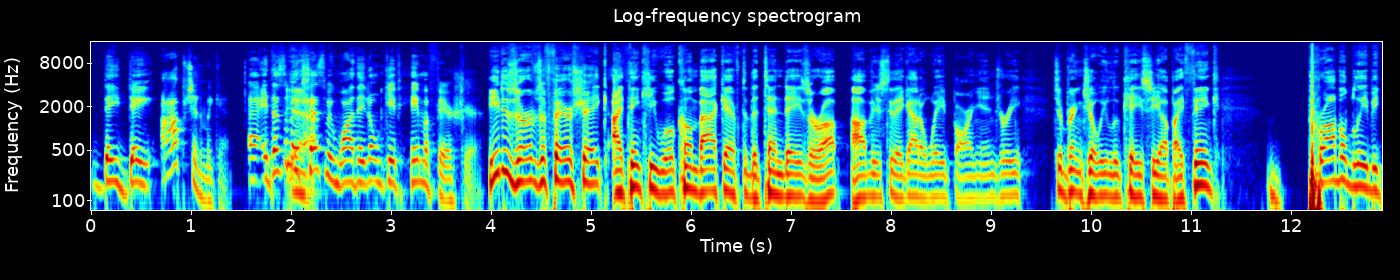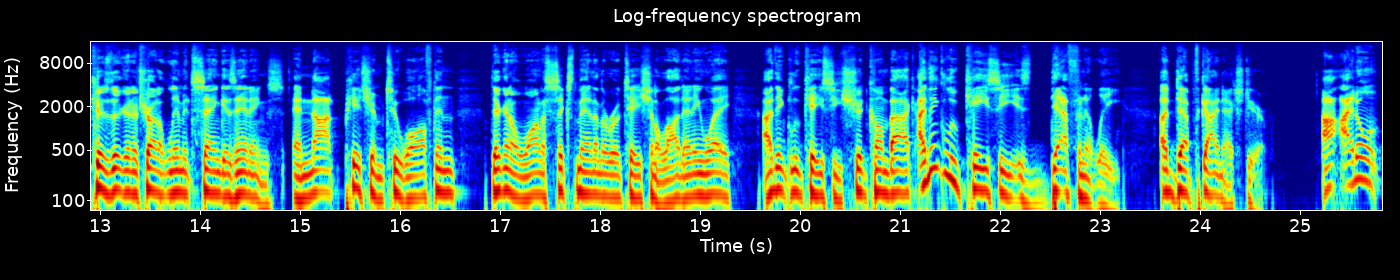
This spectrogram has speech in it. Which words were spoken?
they they option him again. Uh, it doesn't make Yeah. sense to me why they don't give him a fair share. He deserves a fair shake. I think he will come back after the 10 days are up. Obviously, they got to wait, barring injury, to bring Joey Lucchesi up. I think probably because they're going to try to limit Senga's innings and not pitch him too often. They're going to want a sixth man in the rotation a lot anyway. I think Lucchesi should come back. I think Lucchesi is definitely a depth guy next year. I, I don't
